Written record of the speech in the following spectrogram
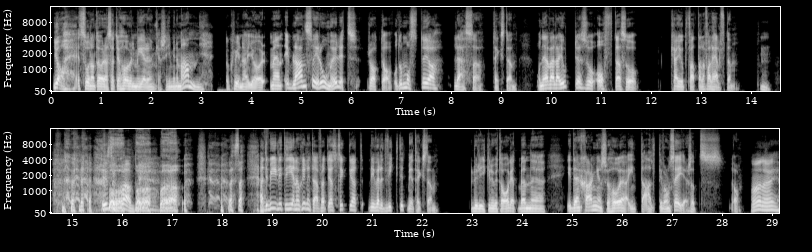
Ja, ett sådant öra, så att jag hör väl mer än kanske gemene man och kvinna gör. Men ibland så är det omöjligt rakt av och då måste jag läsa texten. Och när jag väl har gjort det så ofta så kan jag uppfatta i alla fall hälften. Det är så skönt. Så, ja, det blir ju lite genomskinligt här, för att jag tycker att det är väldigt viktigt med texten, lyriken överhuvudtaget, men eh, i den genren så hör jag inte alltid vad de säger, så att, ja. Ja, nej.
